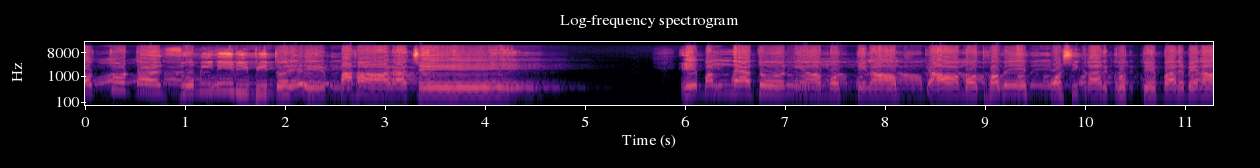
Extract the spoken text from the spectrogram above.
অতটা জমিনের ভিতরে পাহাড় আছে। এ বান্দা তো নিয়ামত দিলাম হবে, অস্বীকার করতে পারবে না।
